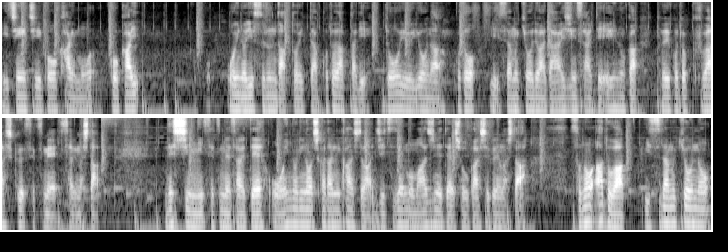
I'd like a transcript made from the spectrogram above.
1日5回も5回お祈りするんだといったことだったりどういうようなことイスラム教では大事にされているのかということを詳しく説明されました。熱心に説明されてお祈りの仕方に関しては実演も交えて紹介してくれました。その後はイスラム教の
